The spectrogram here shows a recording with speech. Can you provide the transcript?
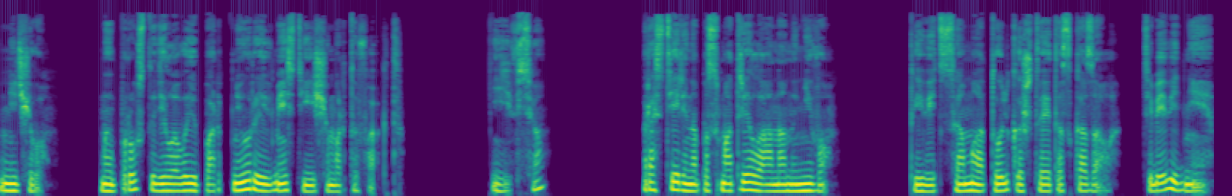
«Ничего, мы просто деловые партнеры и вместе ищем артефакт. И все? Растерянно посмотрела она на него. Ты ведь сама только что это сказала. Тебе виднее.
